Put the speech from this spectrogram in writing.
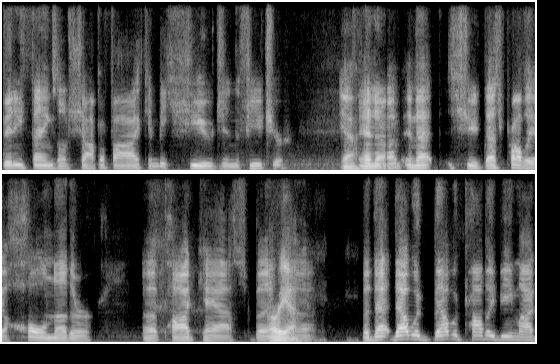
bitty things on Shopify can be huge in the future. Yeah. And, uh, and that shoot, that's probably a whole nother uh, podcast, but, oh yeah, uh, but that, that would, that would probably be my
